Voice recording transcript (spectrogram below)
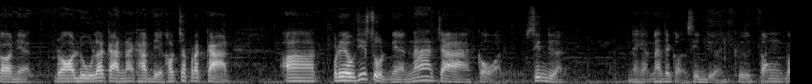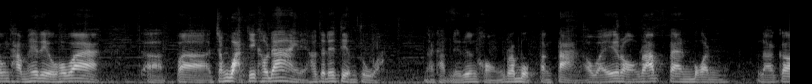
ก็เนี่ยรอดูแล้วกันนะครับ เดี๋ยวเขาจะประกาศอ่าเร็วที่สุดเนี่ยน่าจะก่อนสิ้นเดือนนะครับน่าจะก่อนสิ้นเดือนคือต้องต้องทำให้เร็วเพราะว่าอ่าป่าจังหวัดที่เขาได้เนี่ยเขาจะได้เตรียมตัวนะครับในเรื่องของระบบต่างๆ เอาไว้รองรับแฟนบอลแล้วก็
